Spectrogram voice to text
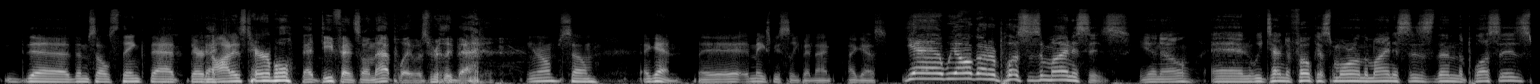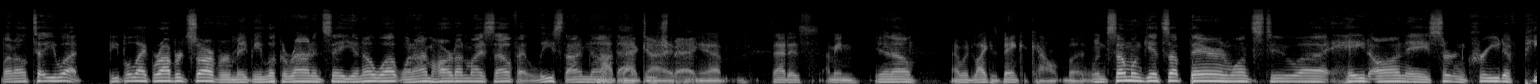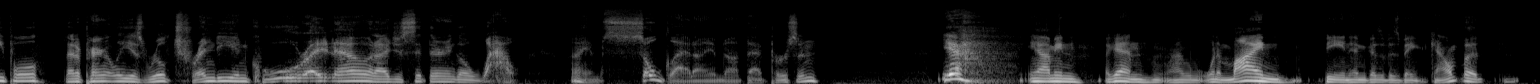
the themselves think that they're That- not as terrible, That defense on that play was really bad. you know? So, again, it, it makes me sleep at night, I guess. Yeah, we all got our pluses and minuses, you know, and we tend to focus more on the minuses than the pluses. But I'll tell you what, people like Robert Sarver make me look around and say, you know what, when I'm hard on myself, at least I'm not, that, guy. douchebag. Yeah. That is, I mean, You know, I would like his bank account, but when someone gets up there and wants to uh, hate on a certain creed of people that apparently is real trendy and cool right now, and I just sit there and go, wow, I am so glad I am not that person. yeah. Yeah, I mean, again, I wouldn't mind being him because of his bank account, but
